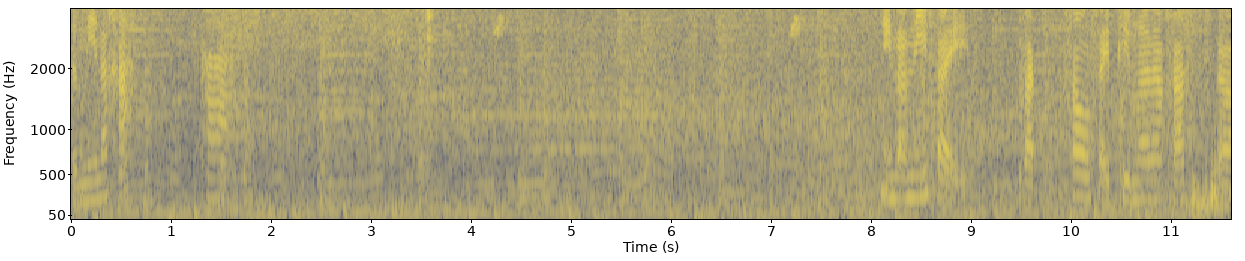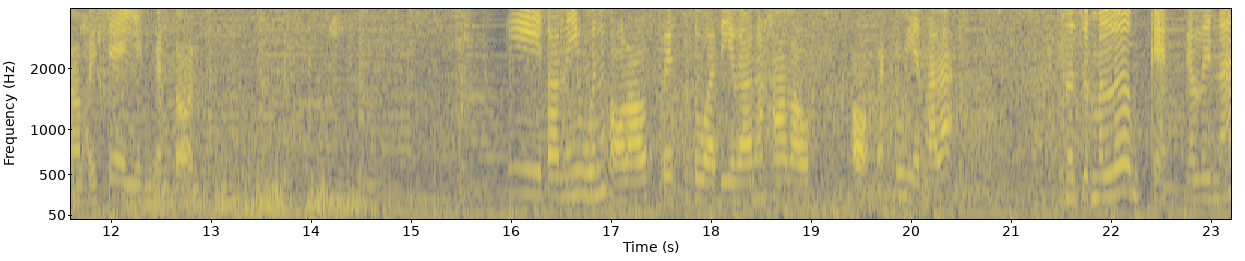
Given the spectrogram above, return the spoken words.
ตรงนี้นะคะ ค่ะนี่ตอนนี้ใส่ตักเข้าใส่พิมพ์แล้วนะคะเราเอาไปแช่เย็นกันก่อน นี่ตอนนี้วุ้นของเราเซ็ตตัวดีแล้วนะคะ เราออกจากตู้เย็นมาละ เราจะมาเริ่มแกะกันเลยนะ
